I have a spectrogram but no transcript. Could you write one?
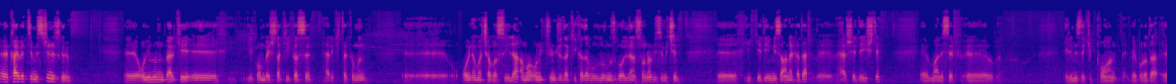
e, kaybettiğimiz için üzgünüm. E, oyunun belki e, ilk 15 dakikası her iki takımın e, oynama çabasıyla ama 13. dakikada bulduğumuz golden sonra bizim için e, ilk yediğimiz ana kadar e, her şey değişti. E, maalesef e, elimizdeki puan ve burada e,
